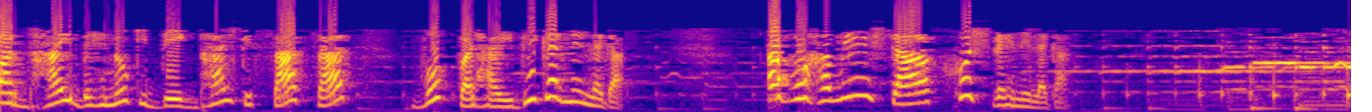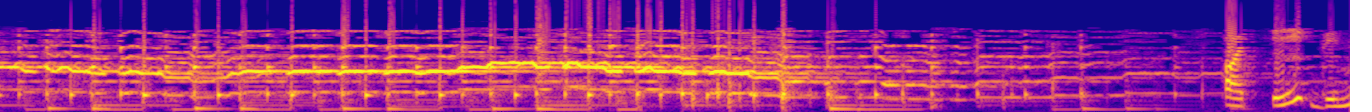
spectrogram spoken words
और भाई बहनों की देखभाल के साथ-साथ वो पढ़ाई भी करने लगा। अब वो हमेशा खुश रहने लगा। और एक दिन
